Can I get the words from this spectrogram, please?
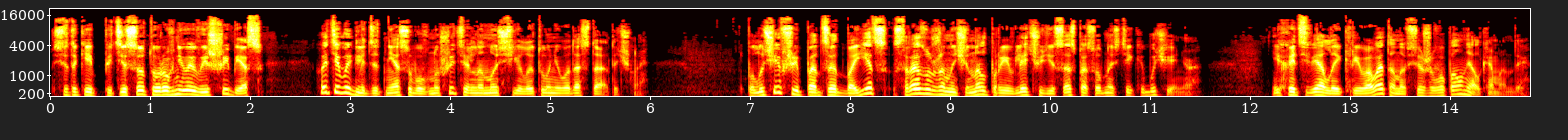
Все-таки 500-уровневый высший бес. Хоть и выглядит не особо внушительно, но сил это у него достаточно. Получивший под зад боец сразу же начинал проявлять чудеса способностей к обучению. И хоть вяло и кривовато, но все же выполнял команды.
